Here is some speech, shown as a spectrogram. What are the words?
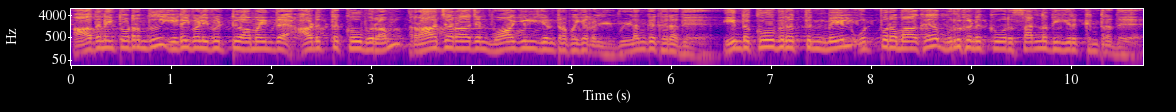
அதனைத் தொடர்ந்து இடைவெளி விட்டு அமைந்த அடுத்த கோபுரம் ராஜராஜன் வாயில் என்ற பெயரில் விளங்குகிறது. இந்த கோபுரத்தின் மேல் உட்புறமாக முருகனுக்கு ஒரு சன்னதி இருக்கின்றது.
